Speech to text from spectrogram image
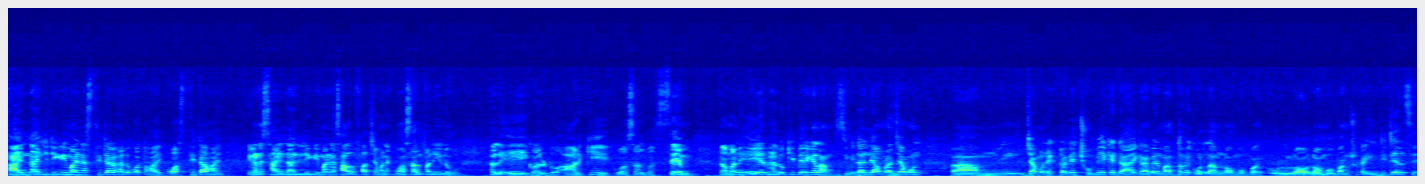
sine ninety degree minus থিটার ভ্যালু কত হয়? কস থিটা হয়। এখানে sine ninety degree minus alpha আছে মানে কস আলফা নিয়ে নেব। তাহলে এ ইকুয়াল টু আর কি? কস আলফা সেম তার মানে এ এর ভ্যালু কি পেয়ে গেলাম? সিমিলারলি আমরা যেমন যেমন একটু আগে ছবি এঁকে ডায়াগ্রামের মাধ্যমে করলাম লম্ব উপাং- ল- লম্ব উপাংশটা ইন ডিটেলসে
